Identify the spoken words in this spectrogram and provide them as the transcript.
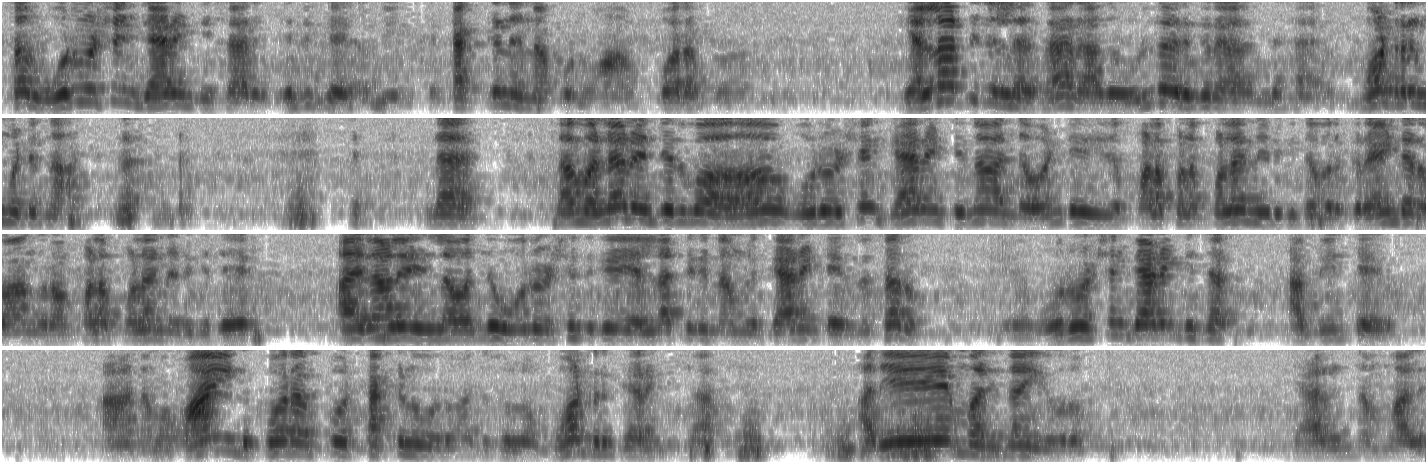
சார் ஒரு வருஷம் கேரண்டி சார். எதுக்கு அப்படின்ட்டு டக்குன்னு என்ன பண்ணுவான்? போறப்ப எல்லாத்துக்கும் இல்ல சார். அது உள்ள இருக்கிற அந்த மோட்டருக்கு மட்டும்தான். என்ன? நம்ம என்ன நினைச்சிருப்போம்? ஒரு வருஷம் கேரண்டினா அந்த வண்டி இது பல பல பலன் இருக்குது. ஒரு கிரைண்டர் வாங்குறோம் பல பலன் இருக்குது. அதனால இதுல வந்து ஒரு வருஷத்துக்கு எல்லாத்துக்கும் நம்மளுக்கு கேரண்டி இருக்கு சார் ஒரு வருஷம் கேரண்டி சார் அப்படின்ட்டு நம்ம வாங்கிட்டு போறப்போ டக்குன்னு ஒரு வார்த்தை சொல்லுவோம். Motor guarantee sir. அதே மாதிரி தான் இவரும் யாரு நம்மால்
